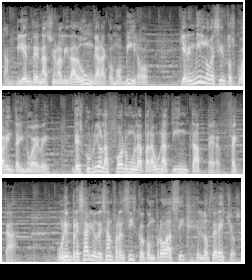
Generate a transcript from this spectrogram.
también de nacionalidad húngara como Viro, quien en 1949 descubrió la fórmula para una tinta perfecta. Un empresario de San Francisco compró a Sig los derechos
